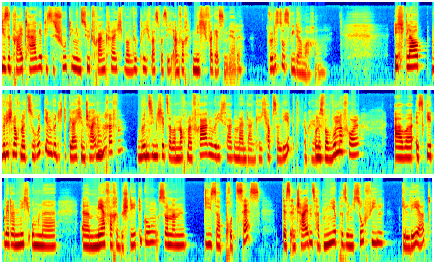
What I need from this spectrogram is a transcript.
diese drei Tage, dieses Shooting in Südfrankreich, war wirklich was, was ich einfach nicht vergessen werde. Würdest du es wieder machen? Ich glaube, würde ich nochmal zurückgehen, würde ich die gleiche Entscheidung mhm. treffen. Würden Sie mich jetzt aber nochmal fragen, würde ich sagen, nein, danke, ich habe es erlebt okay. und es war wundervoll, aber es geht mir dann nicht um eine äh, mehrfache Bestätigung, sondern dieser Prozess des Entscheidens hat mir persönlich so viel gelehrt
